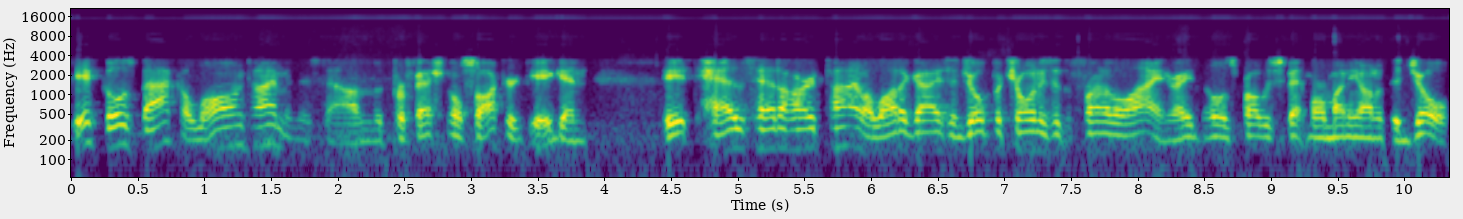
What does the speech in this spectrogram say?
it goes back a long time in this town, the professional soccer gig. And it has had a hard time. A lot of guys, and Joe Petroni's at the front of the line, right? Noah's probably spent more money on it than Joe.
